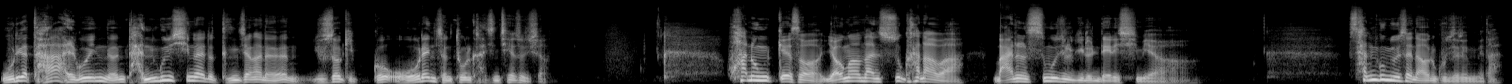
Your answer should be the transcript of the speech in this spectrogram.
우리가 다 알고 있는 단군 신화에도 등장하는 유서 깊고 오랜 전통을 가진 채소죠. 환웅께서 영험한 쑥 하나와 마늘 스무 줄기를 내리시며 삼국유사에 나오는 구절입니다.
